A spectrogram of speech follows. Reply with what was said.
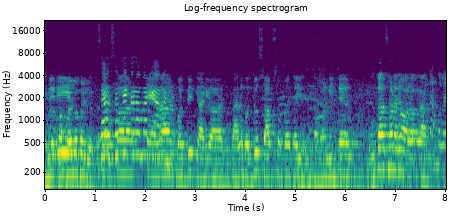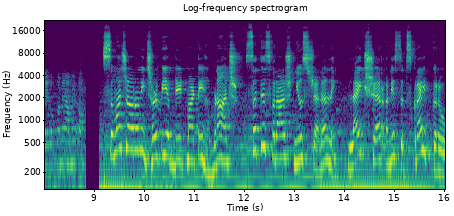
સફાઈ તો થઈ જશે. સફાઈ કરવા માટે આવવાનું. બધી જ ગાડીઓ આવે છે. કાલે બધું સાફ સફાઈ થઈ જશે. તમારે નીચે ઉતારશો ને એનો અલગ લાગશે. સમાચારોની ઝડપી અપડેટ માટે હમણાં જ સત્ય સ્વરાજ ન્યૂઝ ચેનલને લાઇક શેર અને સબસ્ક્રાઇબ કરો.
